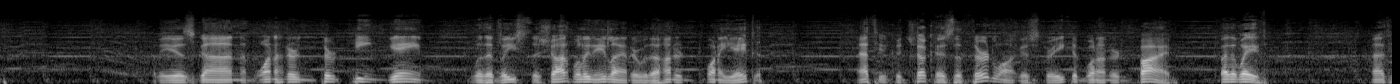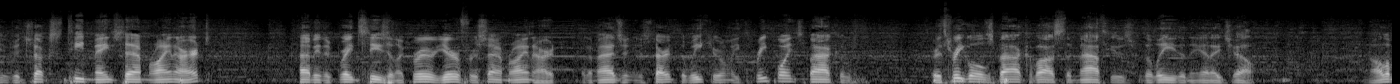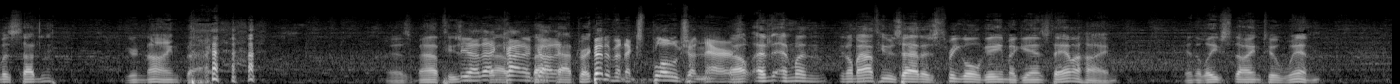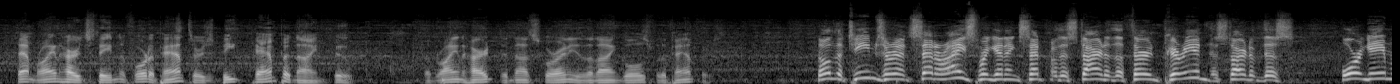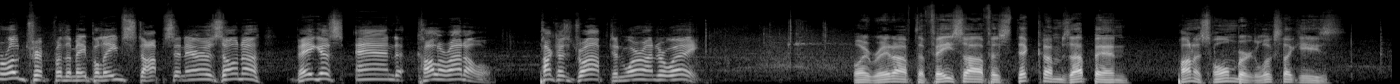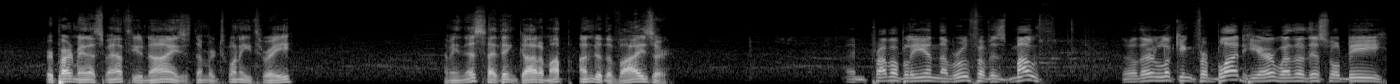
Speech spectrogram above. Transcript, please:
But he has gone 113 games with at least a shot. Willie Nylander with 128. Matthew Tkachuk has the third longest streak at 105. By the way, Matthew Tkachuk's teammate Sam Reinhart having a great season, a career year for Sam Reinhart. But imagine you start the week, you're only three points back of or three goals back of Austin Matthews for the lead in the NHL. And all of a sudden, you're nine back. As Matthews, yeah, that kind of got a bit of an explosion there. Well, and, and when you know Matthews had his three goal game against Anaheim in the Leafs nine two win, Sam Reinhart's team, the Florida Panthers, beat Tampa nine two, but Reinhart did not score any of the nine goals for the Panthers. So the teams are at center ice. We're getting set for the start of the third period, the start of this four game road trip for the Maple Leafs. Stops in Arizona, Vegas, and Colorado. Puck is dropped, and we're underway. Boy, right off the face-off, his stick comes up, and Pontus Holmberg looks like he's. Or pardon me, that's Matthew Knies, number 23. I mean, this I think got him up under the visor and probably in the roof of his mouth. So they're looking for blood here. Whether this will be.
